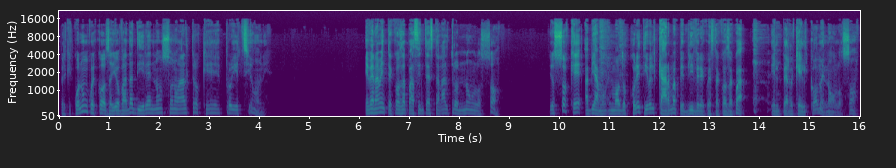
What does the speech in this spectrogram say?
Perché qualunque cosa io vada a dire non sono altro che proiezioni. E veramente cosa passa in testa all'altro non lo so. Io so che abbiamo in modo collettivo il karma per vivere questa cosa qua il perché, il come non lo so.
